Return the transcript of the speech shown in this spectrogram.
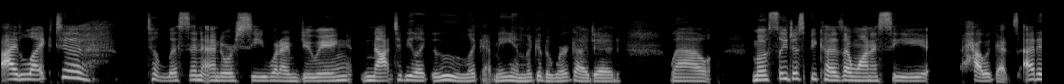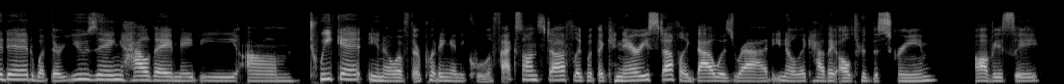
I like to to listen and or see what I'm doing, not to be like, "Ooh, look at me and look at the work I did." Wow. Mostly just because I want to see how it gets edited, what they're using, how they maybe um, tweak it, you know, if they're putting any cool effects on stuff, like with the canary stuff, like that was rad, you know, like how they altered the scream, obviously.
